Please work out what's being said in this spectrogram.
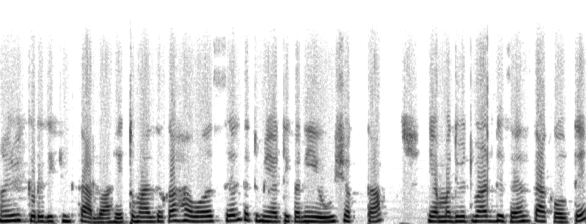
आणि विक्री देखील चालू आहे. तुम्हाला जर का हवं असेल तर तुम्ही या ठिकाणी येऊ शकता. यामध्ये मी तुम्हाला डिझाईन्स दाखवते.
